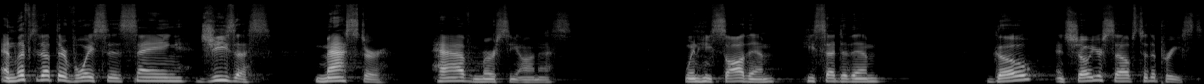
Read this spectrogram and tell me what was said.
and lifted up their voices, saying, Jesus, Master, have mercy on us. When he saw them, he said to them, Go and show yourselves to the priest.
